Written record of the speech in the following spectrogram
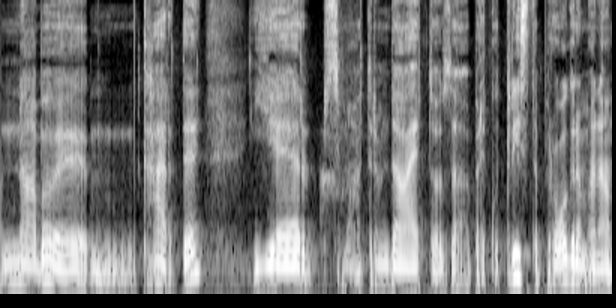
nabave karte, jer smatram da eto za preko 300 programa na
